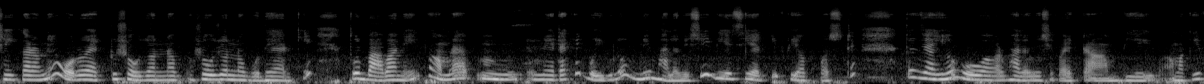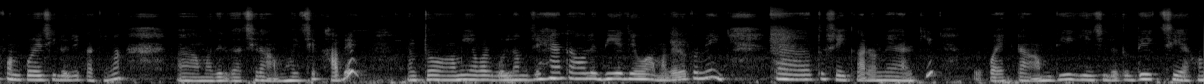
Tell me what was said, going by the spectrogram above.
সেই কারণে ওরও একটু সৌজন্য সৌজন্য বোধে আর কি তোর বাবা নেই, তো আমরা মেয়েটাকে বইগুলো এমনি ভালোবেসেই দিয়েছি আর কি ফ্রি অফ কস্টে তো যাই হোক, ও আবার ভালোবেসে কয়েকটা আম দিয়ে আমাকেই ফোন করেছিল যে, কাকিমা আমাদের গাছের আম হয়েছে, খাবে। তো আমি আবার বললাম যে হ্যাঁ তাহলে দিয়ে যেও, আমাদেরও তো নেই। তো সেই কারণে আর কি ও কয়েকটা আম দিয়ে গিয়েছিল। তো দেখছি এখন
